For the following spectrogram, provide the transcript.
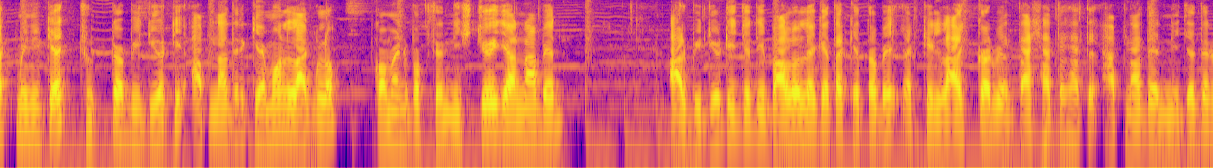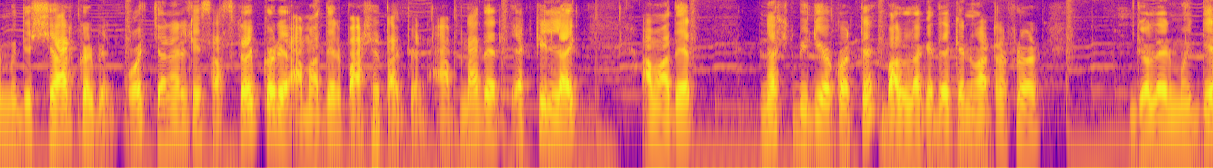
এক মিনিটের ছোট্ট ভিডিওটি আপনাদের কেমন লাগল কমেন্ট বক্সে নিশ্চয়ই জানাবেন। আর ভিডিওটি যদি ভালো লেগে থাকে তবে একটি লাইক করবেন, তার সাথে সাথে আপনাদের নিজেদের মধ্যে শেয়ার করবেন ও চ্যানেলটি সাবস্ক্রাইব করে আমাদের পাশে থাকবেন। আপনাদের একটি লাইক আমাদের নেক্সট ভিডিও করতে ভালো লাগে। দেখেন ওয়াটার ফ্লোর জলের মধ্যে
